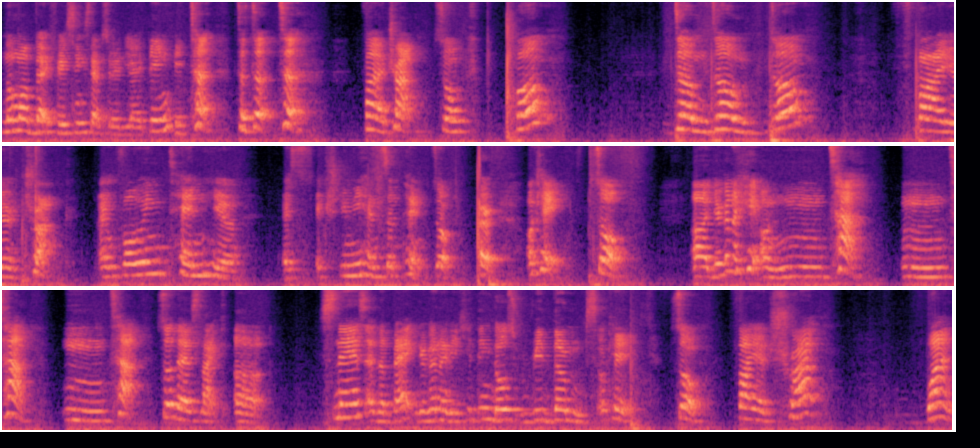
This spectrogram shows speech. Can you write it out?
No more back facing steps already, I think. Okay, tut, tut, tut, tut. Fire trap. So, bum, dum, dum, dum, fire truck. I'm following Ten here. It's extremely handsome Ten. So, er, okay, so uh, you're gonna hit on mm, ta, mm, ta, mm, ta. So there's like uh, snares at the back. You're gonna be hitting those rhythms. Okay, so fire truck. One,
